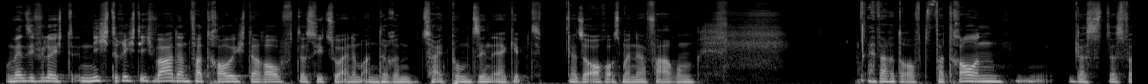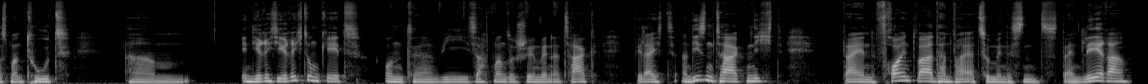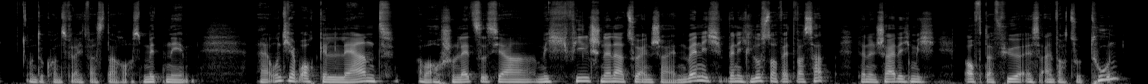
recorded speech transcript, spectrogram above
Und wenn sie vielleicht nicht richtig war, dann vertraue ich darauf, dass sie zu einem anderen Zeitpunkt Sinn ergibt. Also auch aus meiner Erfahrung. Einfach darauf vertrauen, dass das, was man tut, ähm, in die richtige Richtung geht. Und äh, wie sagt man so schön, wenn der Tag vielleicht an diesem Tag nicht dein Freund war, dann war er zumindest dein Lehrer und du konntest vielleicht was daraus mitnehmen. Äh, und ich habe auch gelernt, aber auch schon letztes Jahr, mich viel schneller zu entscheiden. Wenn ich, wenn ich Lust auf etwas habe, dann entscheide ich mich oft dafür, es einfach zu tun.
